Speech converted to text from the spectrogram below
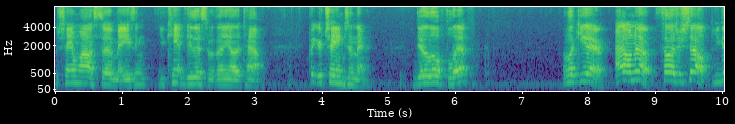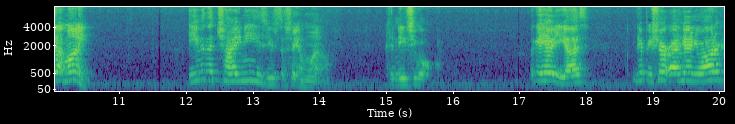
The ShamWow is so amazing, you can't do this with any other towel. Put your change in there. Do a little flip. Looky there. I don't know. Tell us yourself. You got money. Even the Chinese use the ShamWow. Konnichiwa. Okay, here you guys. Dip your shirt right here in your water.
